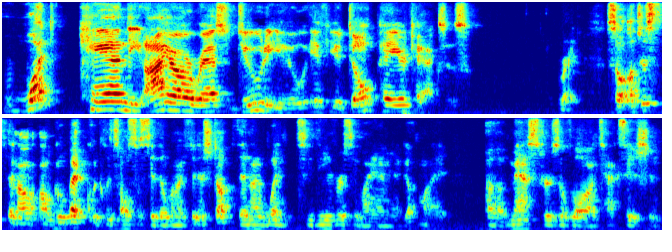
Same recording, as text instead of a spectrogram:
What can the IRS do to you if you don't pay your taxes? Right. So I'll just and I'll, I'll go back quickly to also say that when I finished up, then I went to the University of Miami. I got my uh, master's of law and taxation.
